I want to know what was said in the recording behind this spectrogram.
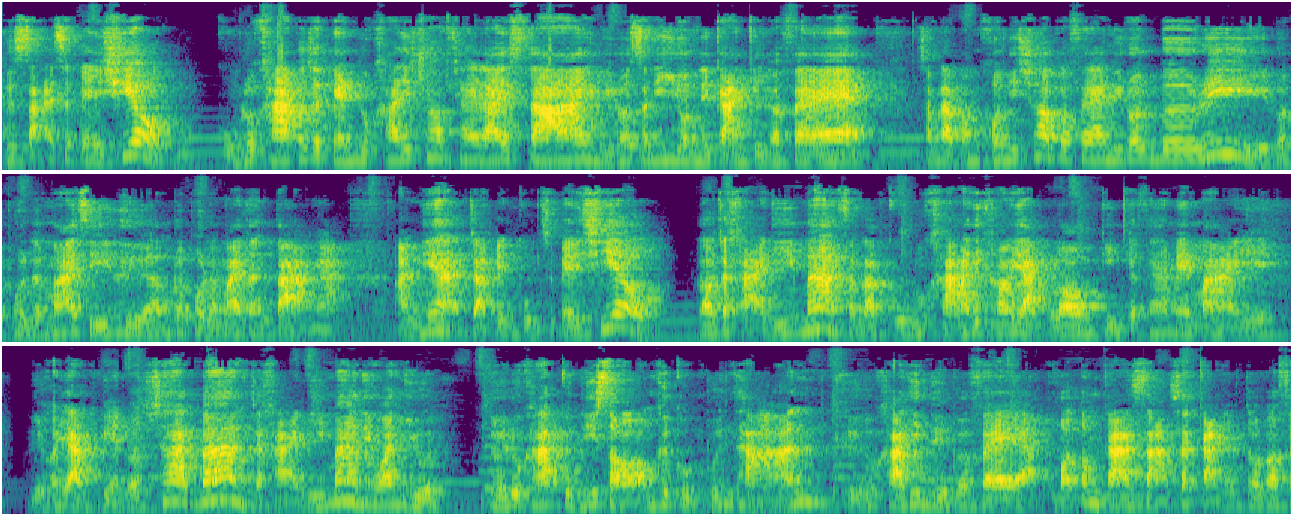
คือสายสเปเชียล กลุ่มลูกค้าก็จะเป็นลูกค้าที่ชอบใช้ไลฟ์สไตล์ มีรสนิยมในการกินกาแฟสำหรับบางคนที่ชอบกาแฟมีรสเบอร์รี่ รสผลไม้สีเหลือง รสผลไม้ต่างๆอะ อันเนี้ยจัดเป็นกลุ่มสเปเชียล เราจะขายดีมากสำหรับกลุ่มลูกค้าที่เขาอยากลองกินกาแฟใหม่ๆ หรือเขาอยากเปลี่ยนรสชาติบ้างจะขายดีมากในวันหยุด โดยลูกค้ากลุ่มที่ 2 คือกลุ่มพื้นฐาน คือลูกค้าที่ดื่มกาแฟ เพราะต้องการสารสกัดในตัวกาแฟ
